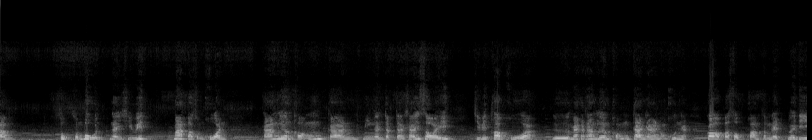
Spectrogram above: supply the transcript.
ามสุขสมบูรณ์ในชีวิตมากพอสมควร ทั้งเรื่องของการมีเงินจับจ่ายใช้สอย ชีวิตครอบครัว หรือแม้กระทั่งเรื่องของการงานของคุณเนี่ยก็ประสบความสำเร็จด้วยดี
